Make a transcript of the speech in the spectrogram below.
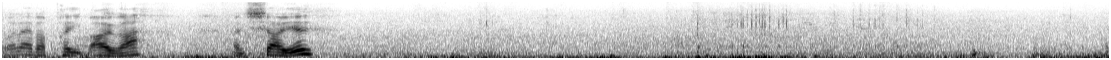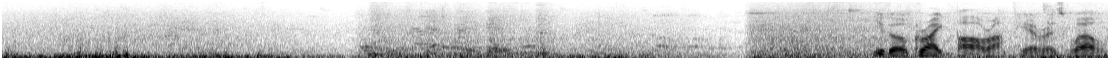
We'll have a peep over and show you. You've got a great bar up here as well,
